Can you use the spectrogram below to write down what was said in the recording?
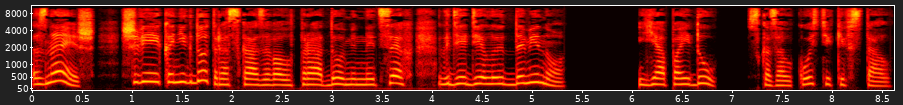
Знаешь, Швейк анекдот рассказывал про доменный цех, где делают домино. «Я пойду», — сказал Костик и встал.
